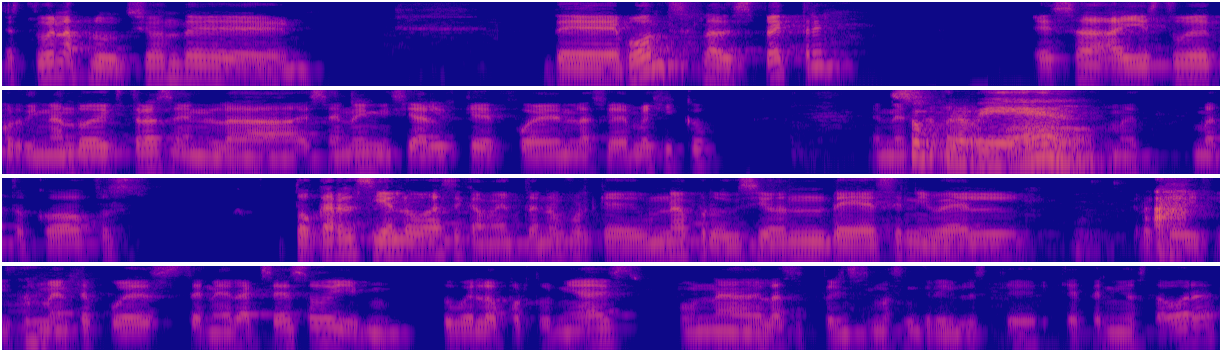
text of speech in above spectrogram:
estuve en la producción de, de Bond, la de Spectre. Esa, ahí estuve coordinando extras en la escena inicial que fue en la Ciudad de México. Súper bien. Me, me tocó pues tocar el cielo, básicamente, ¿no? Porque una producción de ese nivel, creo que ah. difícilmente puedes tener acceso y tuve la oportunidad, es una de las experiencias más increíbles que, he tenido hasta ahora.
